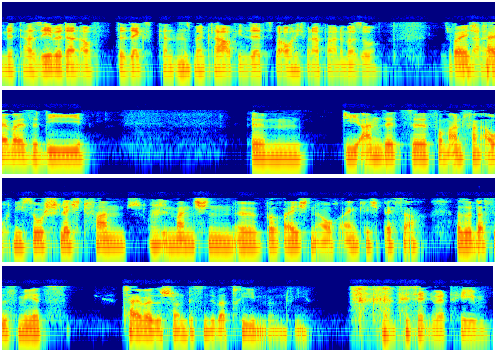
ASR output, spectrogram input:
mit Hasebe dann auf der 6 kann, Mhm. dass man klar auf ihn setzt, war auch nicht von Anfang an immer so. Wobei ich teilweise die ähm, die Ansätze vom Anfang auch nicht so schlecht fand und Mhm. in manchen äh, Bereichen auch eigentlich besser. Also das ist mir jetzt teilweise schon ein bisschen übertrieben irgendwie. ein bisschen übertrieben.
